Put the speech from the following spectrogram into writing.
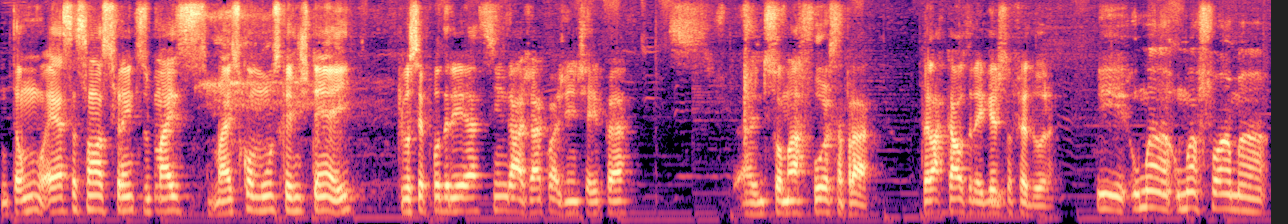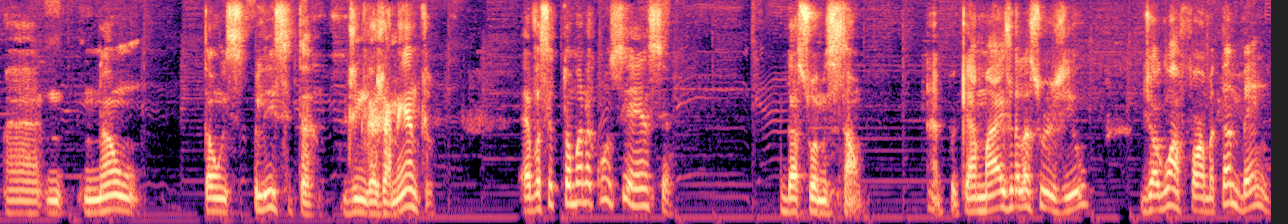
Então, essas são as frentes mais, mais comuns que a gente tem aí, que você poderia se engajar com a gente aí para a gente somar força para pela causa da igreja sofredora. E uma, uma forma é, não tão explícita de engajamento é você tomando a consciência da sua missão. Né? Porque a mais ela surgiu de alguma forma também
